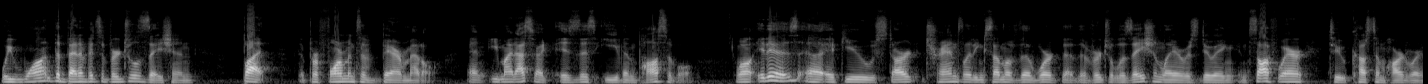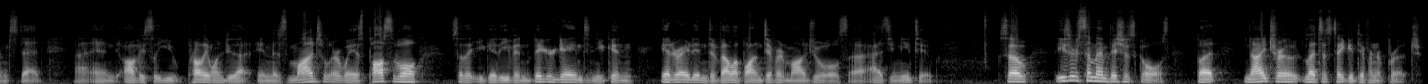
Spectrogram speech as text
We want the benefits of virtualization, but the performance of bare metal. And you might ask, like, is this even possible? Well, it is uh, if you start translating some of the work that the virtualization layer was doing in software to custom hardware instead. Uh, and obviously, you probably want to do that in as modular way as possible so that you get even bigger gains and you can iterate and develop on different modules uh, as you need to. So these are some ambitious goals, but Nitro lets us take a different approach.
